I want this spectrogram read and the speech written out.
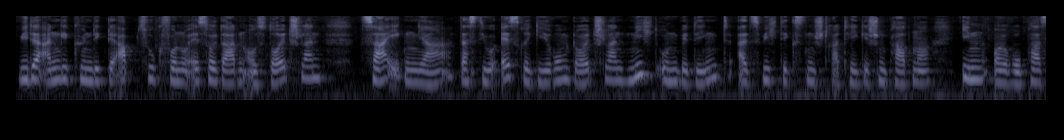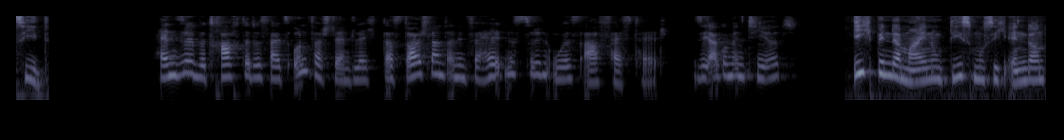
wie der angekündigte Abzug von US-Soldaten aus Deutschland, zeigen ja, dass die US-Regierung Deutschland nicht unbedingt als wichtigsten strategischen Partner in Europa sieht. Hensel betrachtet es als unverständlich, dass Deutschland an dem Verhältnis zu den USA festhält. Sie argumentiert, ich bin der Meinung, dies muss sich ändern.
